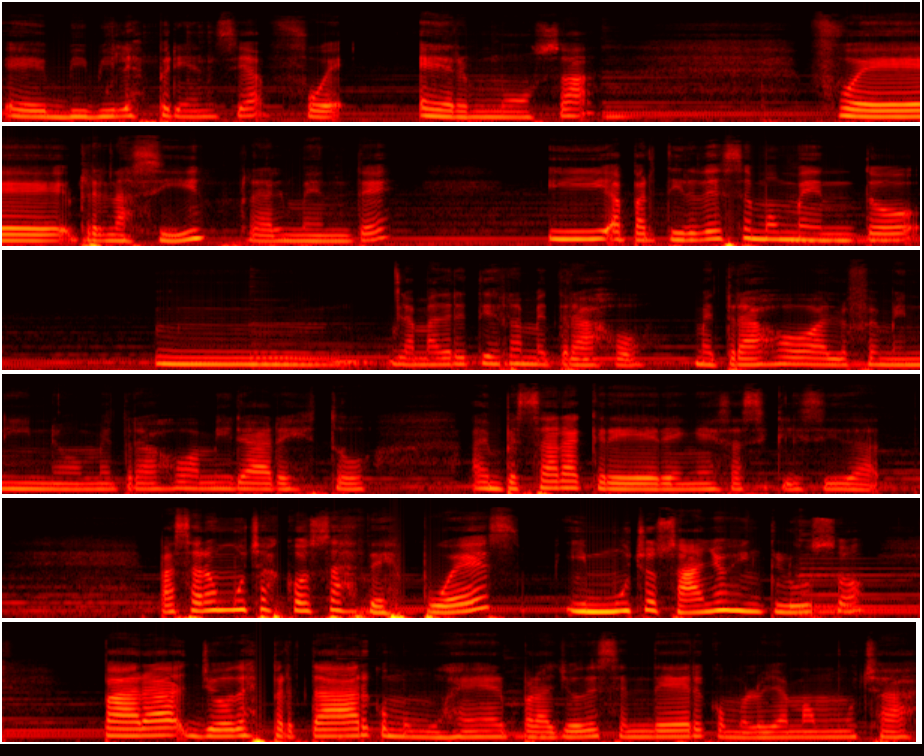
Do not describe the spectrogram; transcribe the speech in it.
eh, viví la experiencia, fue hermosa, fue, renací realmente y a partir de ese momento Mm, la Madre Tierra me trajo, me trajo a lo femenino, me trajo a mirar esto, a empezar a creer en esa ciclicidad. Pasaron muchas cosas después y muchos años incluso para yo despertar como mujer, para yo descender, como lo llaman muchas,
